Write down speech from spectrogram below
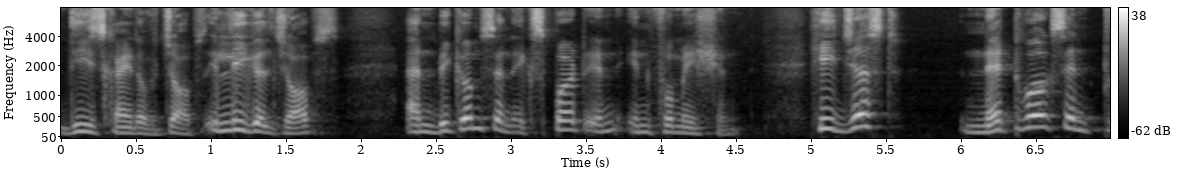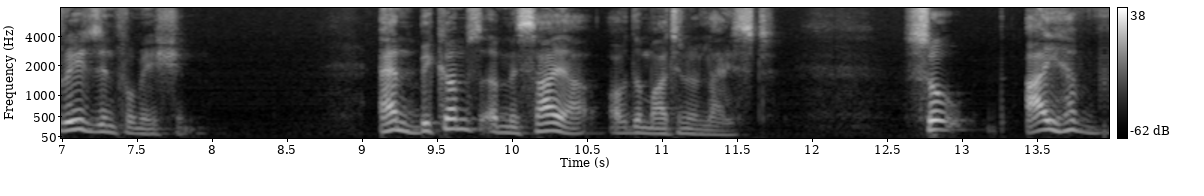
these kind of jobs, illegal jobs, and becomes an expert in information. He just networks and trades information and becomes a messiah of the marginalized. So I have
